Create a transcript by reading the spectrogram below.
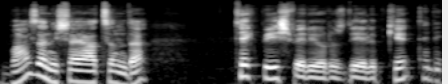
Bazen iş hayatında tek bir iş veriyoruz diyelim ki. Tabii.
